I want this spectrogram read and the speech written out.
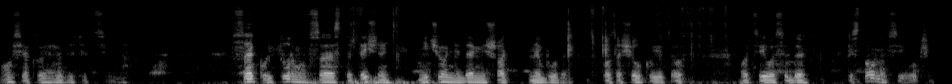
Ось як виглядить відсюди. Все культурно, все естетично, нічого ніде мішати не буде. Позащелкуються оці ось сюди пістони всі, в общем.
